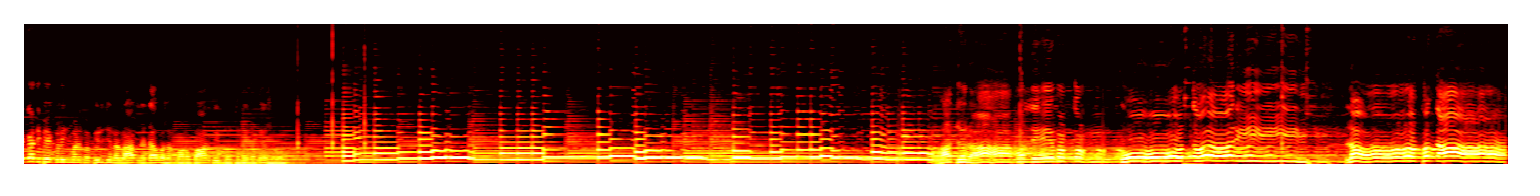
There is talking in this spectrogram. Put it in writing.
એકાદી બે કડી મારી પીરજીના લાભ લડાવો છે મારો બાર બિંદુ ધણી રમે છે. હાજરા દેવ કંગોતરી લખતા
